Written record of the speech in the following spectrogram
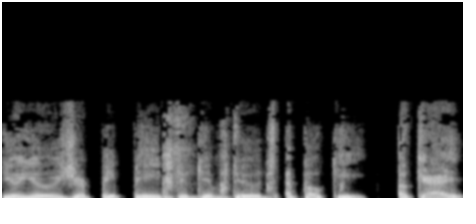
You use your pee pee to give dudes a pokey. Okay?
